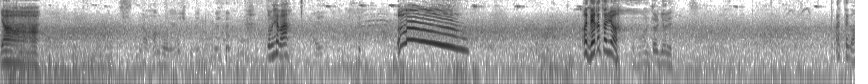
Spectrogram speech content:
야, 야, 한번 오고 싶은데. 그럼 해봐. 우! 어, 내가 떨려. 얼떨결에. 아, 뜨거.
